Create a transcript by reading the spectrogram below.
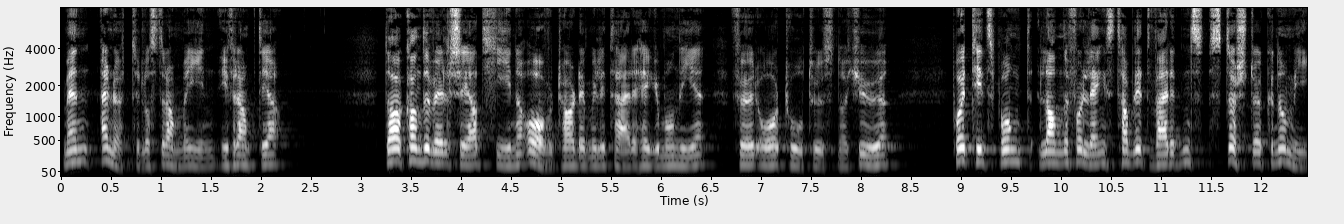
men er nødt til å stramme inn i framtida. Da kan det vel skje at Kina overtar det militære hegemoniet før år 2020, på et tidspunkt landet for lengst har blitt verdens største økonomi,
